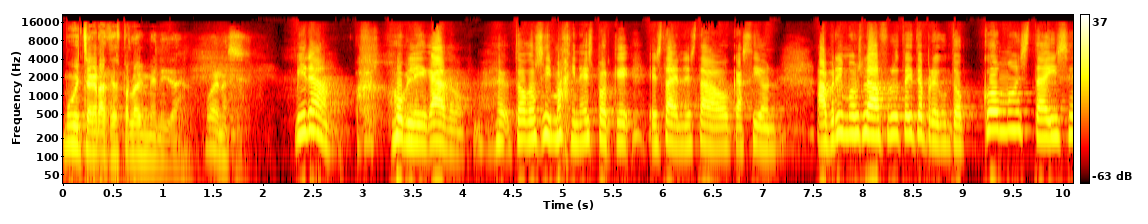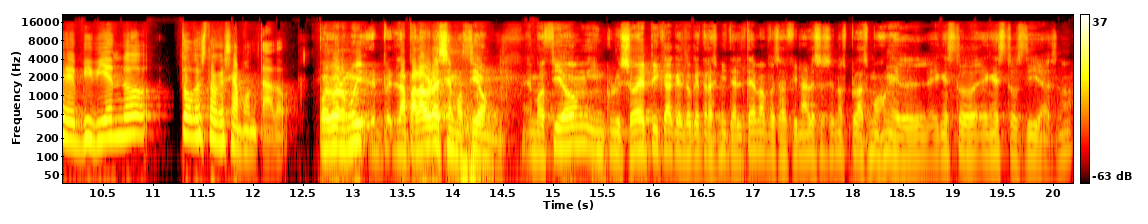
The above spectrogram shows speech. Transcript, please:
Muchas gracias por la bienvenida. Buenas. Mira, obligado. Todos imagináis por qué está en esta ocasión. Abrimos la fruta y te pregunto, ¿cómo estáis eh, viviendo todo esto que se ha montado? Pues bueno, la palabra es emoción. Emoción, incluso épica, que es lo que transmite el tema, pues al final eso se nos plasmó en, el, en, esto, en estos días. ¿no?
